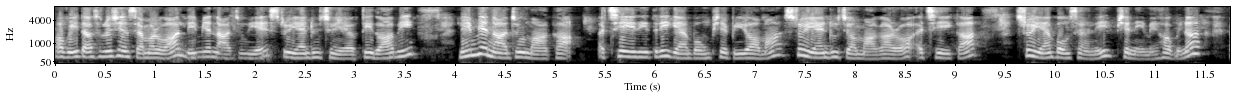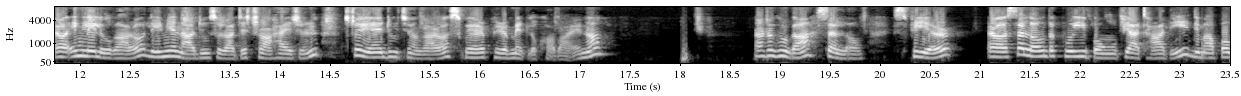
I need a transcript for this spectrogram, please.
ဟုတ်ပြီဒါဆိုလို့ရှိရင်ဆရာမတို့ကလေးမျက်နှာကျူရဲ့စတူရန်ဒုချွန်ရဲ့တည်သွားပြီလေးမျက်နှာကျူမှာကအခြေဒီတတိကံပုံဖြစ်ပြီးတော့မှစတူရန်ဒုချွန်မှာကတော့အခြေကစတူရန်ပုံစံလေးဖြစ်နေမယ်ဟုတ်ပြီနော်အဲ့တော့အင်္ဂလိပ်လိုကတော့လေးမျက်နှာကျူဆိုတာ tetrahedron စတူရန်ဒုချွန်ကတော့ square pyramid လို့ခေါ်ပါတယ်နော်နောက်တစ်ခုကဆက်လုံး sphere အဲ့တော့ဆက်လုံးတစ်ခုဤပုံကိုပြထားသည်ဒီမှာပုံ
